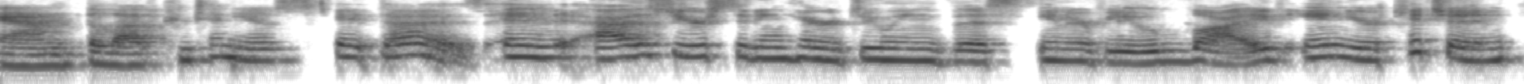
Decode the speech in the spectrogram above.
And the love continues. It does. And as you're sitting here doing this interview live in your kitchen,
